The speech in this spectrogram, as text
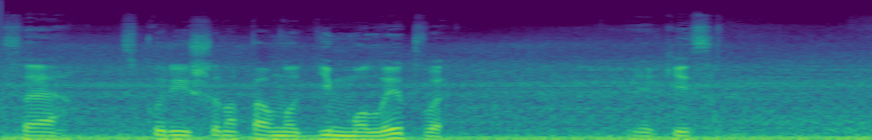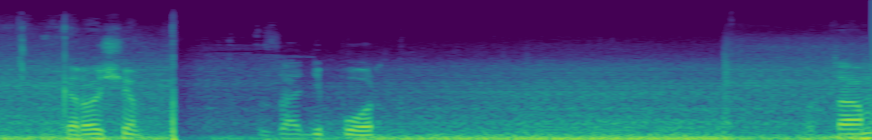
це скоріше, напевно, дім молитви якийсь. Коротше, ззаді порт. Отам.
